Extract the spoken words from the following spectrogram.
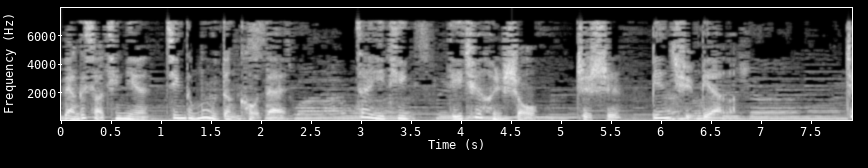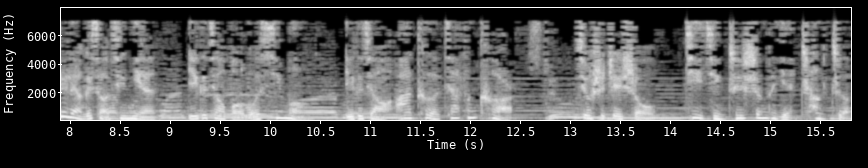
两个小青年惊得目瞪口呆。再一听，的确很熟，只是编曲变了。这两个小青年，一个叫保罗·西蒙，一个叫阿特·加芬克尔，就是这首《寂静之声》的演唱者。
